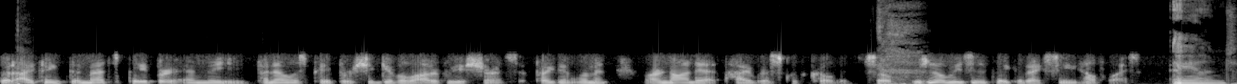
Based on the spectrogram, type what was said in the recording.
But I think the Metz paper and the Pinellas paper should give a lot of reassurance that pregnant women are not at high risk with COVID. So there's no reason to take a vaccine health-wise. And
